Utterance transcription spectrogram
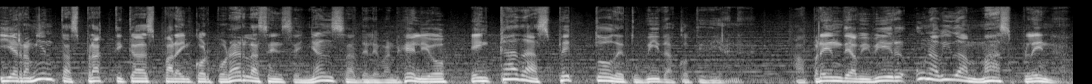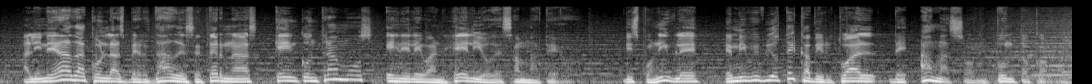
y herramientas prácticas para incorporar las enseñanzas del Evangelio en cada aspecto de tu vida cotidiana. Aprende a vivir una vida más plena, alineada con las verdades eternas que encontramos en el Evangelio de San Mateo. Disponible en mi biblioteca virtual de amazon.com.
